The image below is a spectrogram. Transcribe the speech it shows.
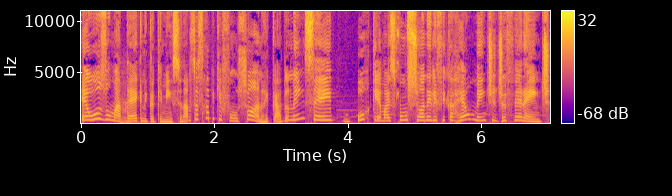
Eu uso uma hum. técnica que me ensinaram. Você sabe que funciona, Ricardo? Eu nem sei por quê, mas funciona. Ele fica realmente diferente.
